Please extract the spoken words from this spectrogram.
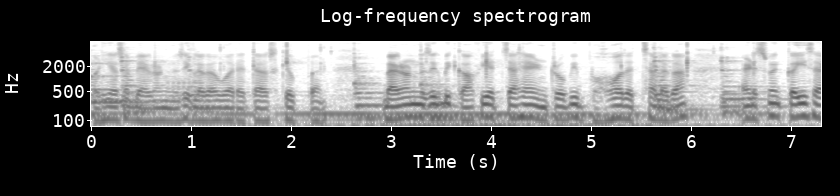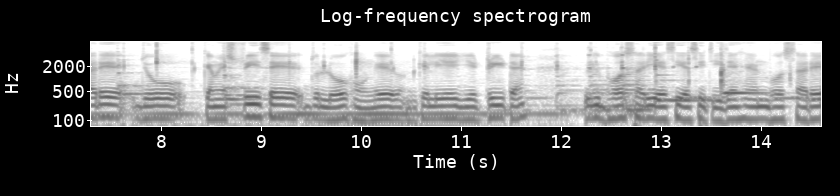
बढ़िया सा बैकग्राउंड म्यूज़िक लगा हुआ रहता है उसके ऊपर। बैकग्राउंड म्यूज़िक भी काफ़ी अच्छा है इंट्रो भी बहुत अच्छा लगा एंड इसमें कई सारे जो केमिस्ट्री से जो लोग होंगे उनके लिए ये ट्रीट है, क्योंकि बहुत सारी ऐसी ऐसी चीज़ें हैं बहुत सारे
